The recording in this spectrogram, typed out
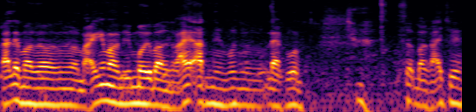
Cái này mà cái mà đi mời bà gái ăn thì coi như đẹp luôn. Sợ bà gái chê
